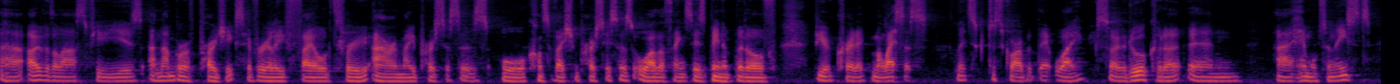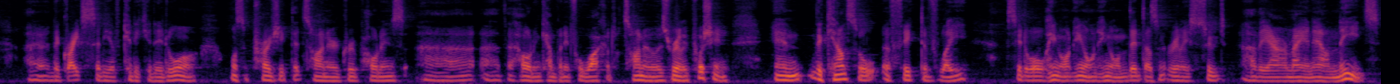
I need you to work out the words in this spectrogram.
uh, over the last few years, a number of projects have really failed through RMA processes or conservation processes or other things. There's been a bit of bureaucratic molasses, let's describe it that way. So Ruakura in uh, Hamilton East, uh, the great city of Kirikiriroa, was a project that Tainui Group Holdings, uh, uh, the holding company for Waikato Tainui, was really pushing. And the council effectively said, well, hang on, hang on, hang on, that doesn't really suit uh, the RMA and our needs.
